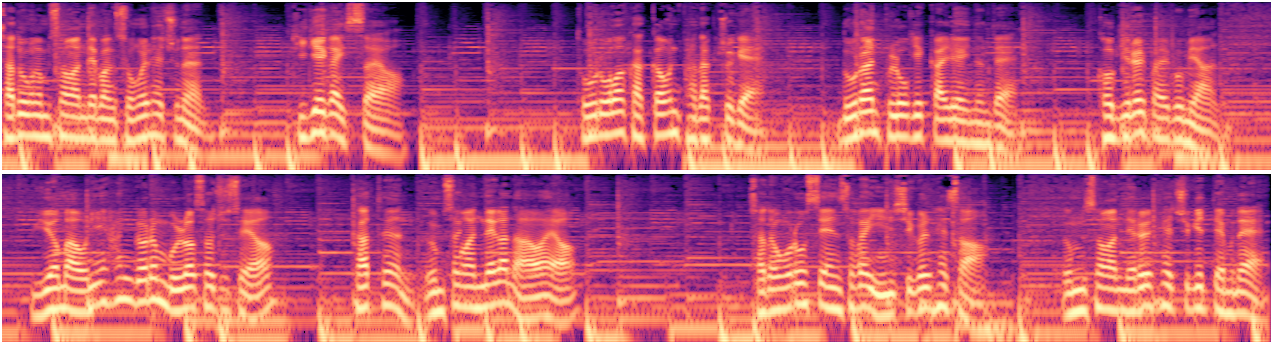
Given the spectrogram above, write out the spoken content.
자동 음성 안내 방송을 해주는 기계가 있어요. 도로와 가까운 바닥 쪽에 노란 블록이 깔려 있는데 거기를 밟으면 위험하오니 한 걸음 물러서 주세요. 같은 음성 안내가 나와요. 자동으로 센서가 인식을 해서 음성 안내를 해주기 때문에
